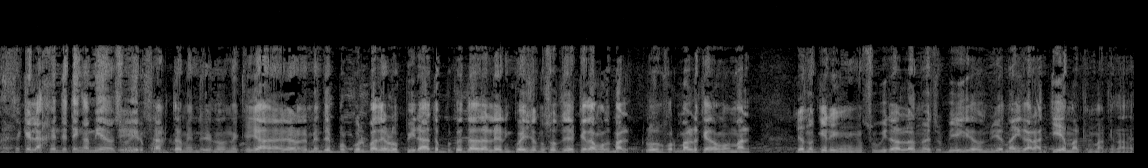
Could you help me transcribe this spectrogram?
Hace que la gente tenga miedo de subir. Pues. exactamente, donde que ya realmente por culpa de los piratas, por culpa de la delincuencia, nosotros ya quedamos mal. Los formales quedamos mal ya no quieren subir a nuestros vehículos, ya no hay garantía más que, más que nada.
